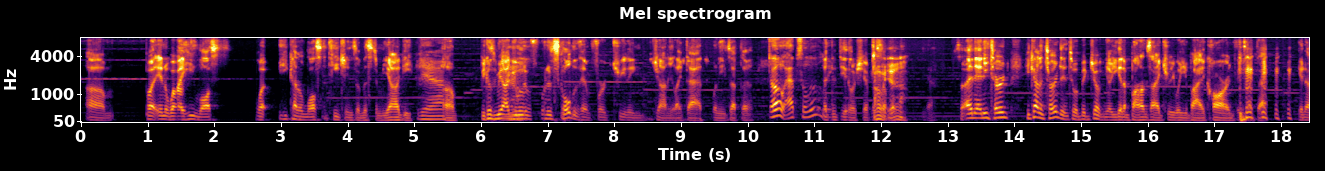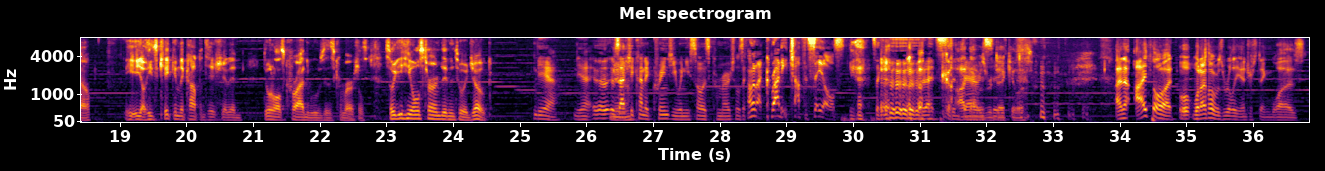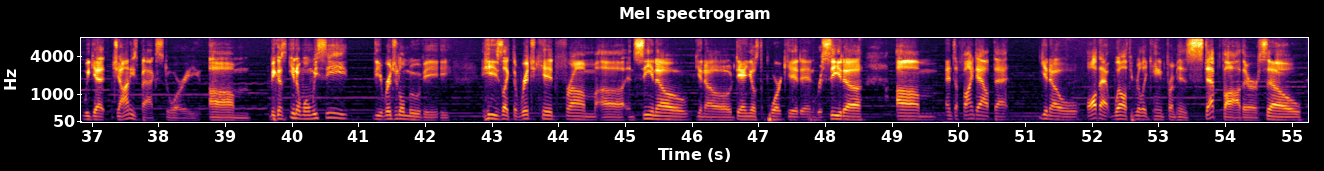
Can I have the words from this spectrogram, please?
um, but in a way, he lost what he kind of lost the teachings of Mr. Miyagi yeah. um, because Miyagi Yeah. would have would have scolded him for treating Johnny like that when he's at the oh, absolutely. at the dealership. or Oh something. yeah. So and, and he turned he kind of turned it into a big joke. You know, you get a bonsai tree when you buy a car and things like that. you know, he, you know he's kicking the competition and doing all his karate moves in his commercials. So he, he almost turned it into a joke. Yeah, yeah. It, it was Yeah. actually kind of cringy when you saw his commercials. Like, I'm gonna karate chop the sales. Yeah. It's like, ooh, that's God, that was ridiculous. and I thought well, what I thought was really interesting was we get Johnny's backstory. Um, because you know when we see the original movie, he's like the rich kid from uh, Encino. You know, Daniel's the poor kid in Reseda. Um, and to find out that you know all that wealth really came from his stepfather. So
